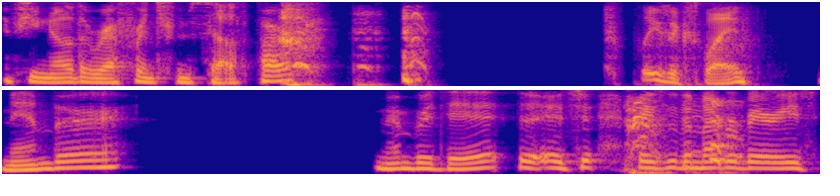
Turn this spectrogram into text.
If you know the reference from South Park, please explain. member, remember that it's basically the member berries.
